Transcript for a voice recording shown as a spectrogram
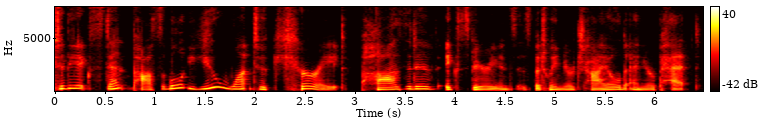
To the extent possible, you want to curate positive experiences between your child and your pet.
